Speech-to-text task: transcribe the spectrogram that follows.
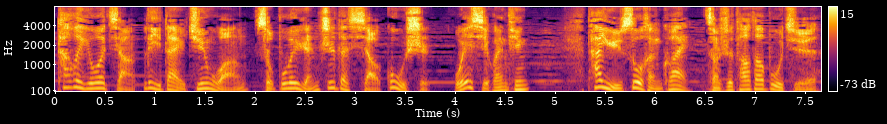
他会给我讲历代君王所不为人知的小故事，我也喜欢听。他语速很快，总是滔滔不绝，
